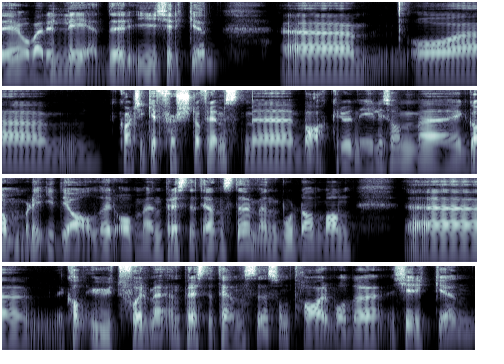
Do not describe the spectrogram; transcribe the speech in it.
det å være leder i kirken. Eh, og kanskje ikke først og fremst med bakgrunn i liksom eh, gamle idealer om en prestetjeneste, men hvordan man eh, kan utforme en prestetjeneste som tar både kirken,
